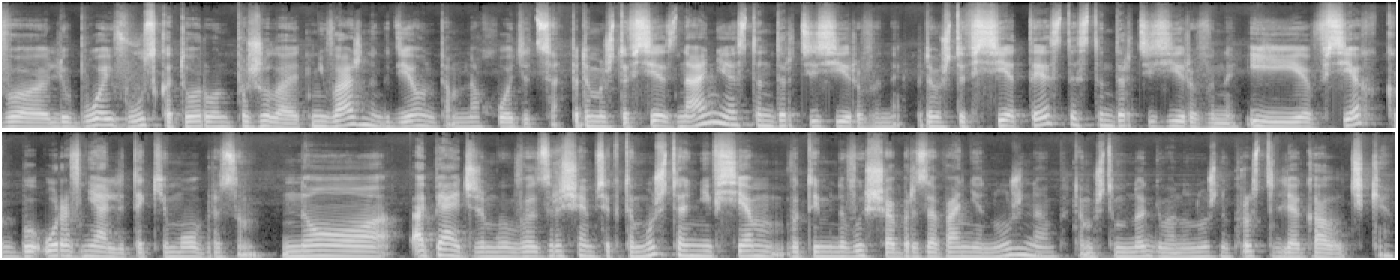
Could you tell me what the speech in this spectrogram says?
в любой вуз, который он пожелает. Неважно, где он там находится. Потому что все знания стандартизированы, потому что все тесты стандартизированы стороны. И всех как бы уравняли таким образом. Но опять же, мы возвращаемся к тому, что не всем вот именно высшее образование нужно, потому что многим оно нужно просто для галочки.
